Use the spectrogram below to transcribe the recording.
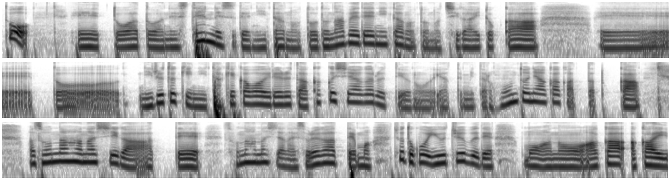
と、えー、っと、あとはね、ステンレスで煮たのと土鍋で煮たのとの違いとか、えー、っと、煮る時に竹皮を入れると赤く仕上がるっていうのをやってみたら本当に赤かったとか、まあ、そんな話があって、そんな話じゃない、それがあって、まあ、ちょっとこう YouTube でもうあの、赤、赤い、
